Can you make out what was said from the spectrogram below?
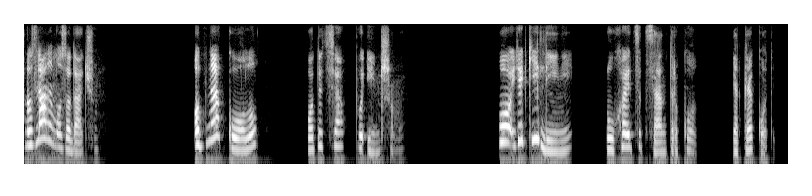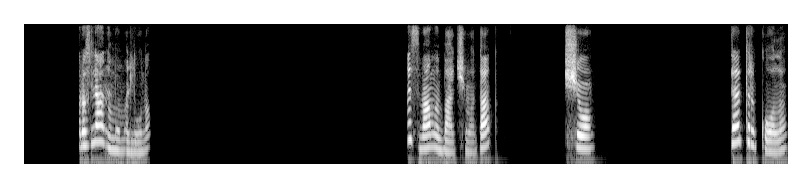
Розглянемо задачу. Одне коло котиться по іншому. По якій лінії рухається центр кола, яке котиться? Розглянемо малюнок. Ми з вами бачимо, так, що центр кола,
